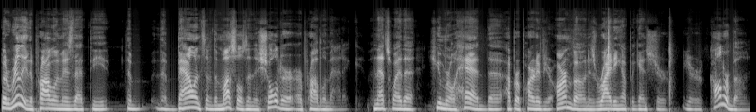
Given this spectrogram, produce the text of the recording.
But really, the problem is that the the the balance of the muscles in the shoulder are problematic. And that's why the humeral head, the upper part of your arm bone, is riding up against your, your collarbone.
